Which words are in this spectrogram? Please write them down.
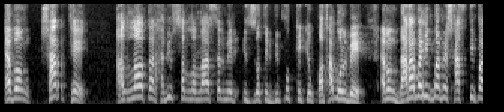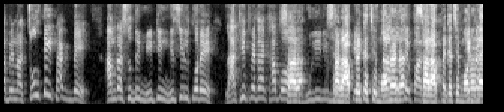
এবং স্বার্থে আল্লাহ তার হাবিব সাল্লাহ আসলামের ইজ্জতের বিপক্ষে কেউ কথা বলবে এবং ধারাবাহিকভাবে শাস্তি পাবে না চলতেই থাকবে। আমরা শুধু মিটিং মিছিল করে লাঠি পেটা খাব আর স্যার গুলি নিবো স্যার আপনার কাছে মনে না স্যার আপনার কাছে মনে না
